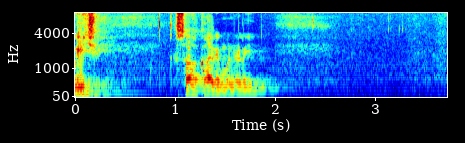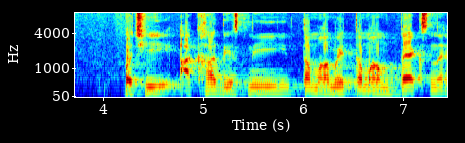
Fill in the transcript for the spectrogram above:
બીજ સહકારી મંડળી. પછી આખા દેશની તમામે તમામ પેક્સને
